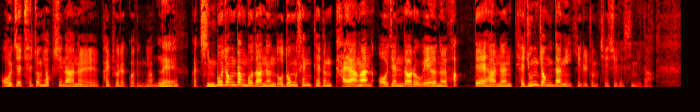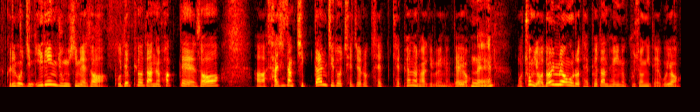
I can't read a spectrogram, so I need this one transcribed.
어제 최종 혁신안을 발표를 했거든요. 네. 그러니까 진보 정당보다는 노동 생태 등 다양한 어젠다로 외연을 확대하는 대중 정당의 길을 좀 제시를 했습니다. 그리고 지금 1인 중심에서 부대표단을 확대해서 아, 사실상 집단 지도 체제로 개, 개편을 하기로 했는데요. 네. 뭐 총 8명으로 대표단 회의는 구성이 되고요.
